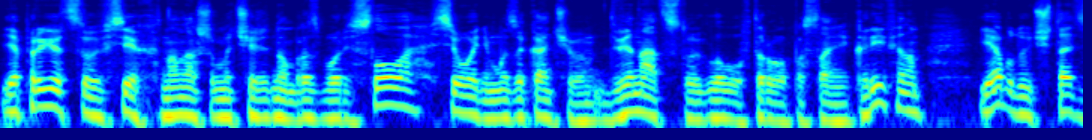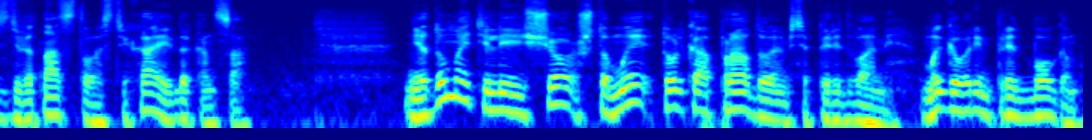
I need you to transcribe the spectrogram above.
Я приветствую всех на нашем очередном разборе слова. Сегодня мы заканчиваем 12 главу второго послания к Коринфянам. Я буду читать с 19 стиха и до конца. Не думаете ли еще, что мы только оправдываемся перед вами? Мы говорим пред Богом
